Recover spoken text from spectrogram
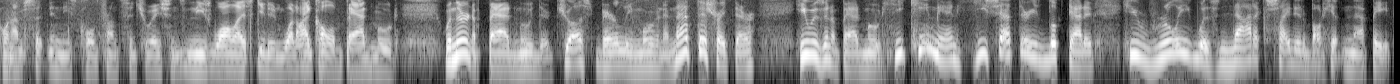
when I'm sitting in these cold front situations and these walleyes get in what I call a bad mood. When they're in a bad mood, they're just barely moving. And that fish right there, he was in a bad mood. He came in, he sat there, he looked at it. He really was not excited about hitting that bait.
